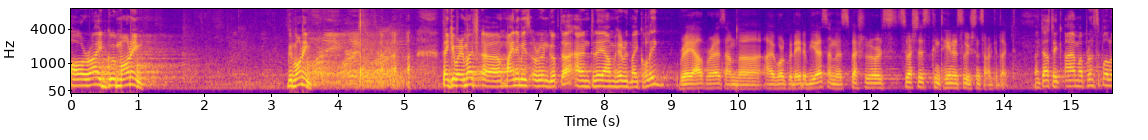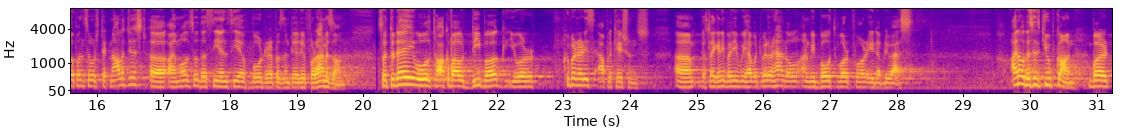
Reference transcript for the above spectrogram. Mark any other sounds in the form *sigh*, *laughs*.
All right, good morning. Good morning. *laughs* Thank you very much. Uh, my name is Arun Gupta, and today I'm here with my colleague. Re Alvarez, I'm, uh, I work with AWS. I'm a specialist, specialist container solutions architect. Fantastic. I'm a principal open source technologist. Uh, I'm also the CNCF board representative for Amazon. So today we will talk about debug your Kubernetes applications. Um, just like anybody, we have a Twitter handle, and we both work for AWS. I know this is KubeCon, but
